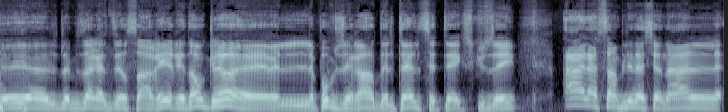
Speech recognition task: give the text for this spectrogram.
Et euh, j'ai de la misère à le dire sans rire. Et donc, là, euh, le pauvre Gérard Deltel s'était excusé à l'Assemblée nationale,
